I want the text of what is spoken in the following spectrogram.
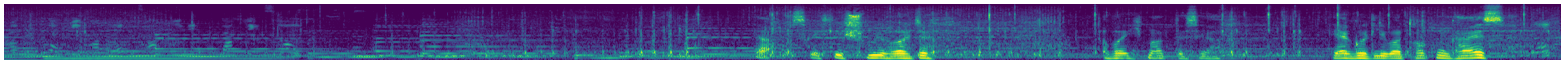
100 Meter rechts abbiegen, dann links halten. Ja, ist richtig schwül heute. Aber ich mag das ja. Ja gut, lieber trocken, heiß. Rechts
